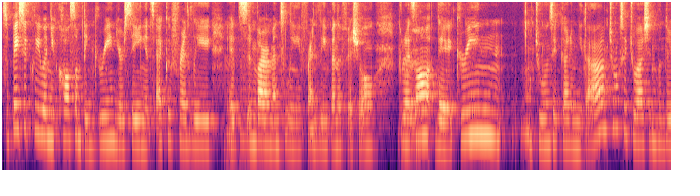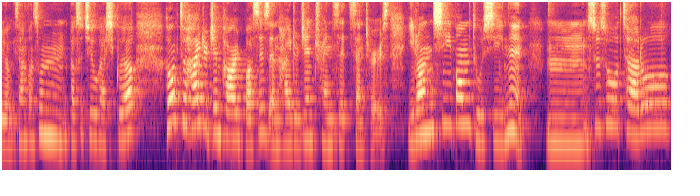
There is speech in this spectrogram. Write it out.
So basically when you call something green, you're saying it's eco-friendly, it's environmentally friendly, beneficial. 그래서 네, green 좋은 색깔입니다. 초록색 좋아하시는 분들 여기서 한번 손 박수 치고 가시고요. Home to hydrogen powered buses and hydrogen transit centers. 이런 시범 도시는 음, 수소차로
